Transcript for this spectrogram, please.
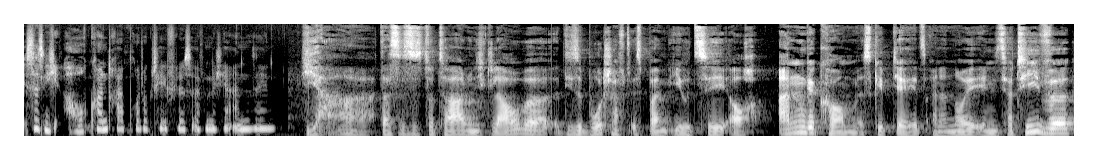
Ist das nicht auch kontraproduktiv für das öffentliche Ansehen? Ja, das ist es total. Und ich glaube, diese Botschaft ist beim IOC auch angekommen. Es gibt ja jetzt eine neue Initiative,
